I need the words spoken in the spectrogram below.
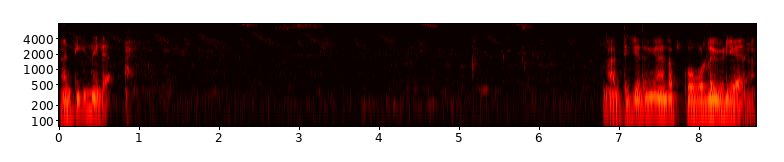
അടിക്കുന്നില്ല അടിച്ചിരുന്നെങ്കിൽ നല്ല പൊള്ളി വീഡിയോ ആയിരുന്നു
